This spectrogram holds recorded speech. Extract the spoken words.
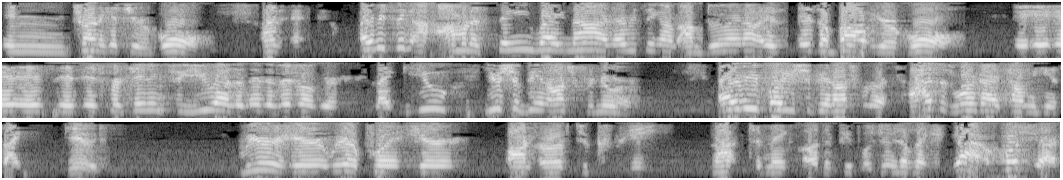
in trying to get to your goal. And eh, everything I, I'm gonna say right now and everything I'm, I'm doing right now is is about your goal. It, it, it, it, it's pertaining to you as an individual. You're, like you, you should be an entrepreneur. Everybody should be an entrepreneur. I had this one guy tell me, he's like, dude, we're here, we are put here on earth to create, not to make other people's dreams. I was like, yeah, of course we are.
